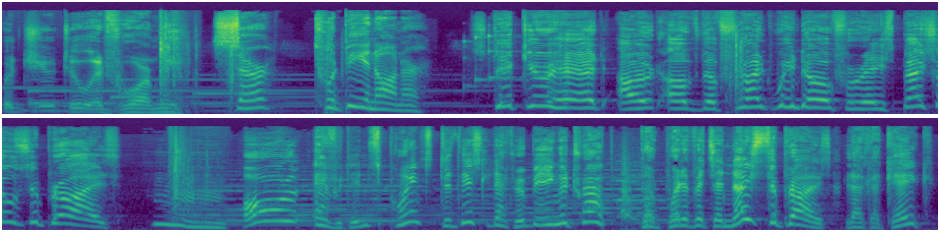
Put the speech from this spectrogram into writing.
Would you do it for me? Sir, twould be an honor. Stick your head out of the front window for a special surprise. Hmm, all evidence points to this letter being a trap. But what if it's a nice surprise, like a cake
